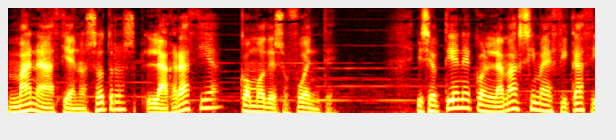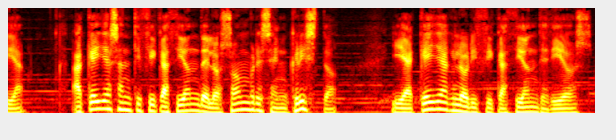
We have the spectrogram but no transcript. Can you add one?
mana hacia nosotros la gracia como de su fuente, y se obtiene con la máxima eficacia aquella santificación de los hombres en Cristo y aquella glorificación de Dios,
